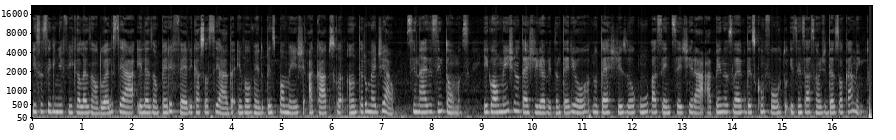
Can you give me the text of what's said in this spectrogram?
Isso significa lesão do LCA e lesão periférica associada, envolvendo principalmente a cápsula anteromedial. Sinais e sintomas. Igualmente no teste de gaveta anterior, no teste de Zocum, o paciente sentirá apenas leve desconforto e sensação de deslocamento.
